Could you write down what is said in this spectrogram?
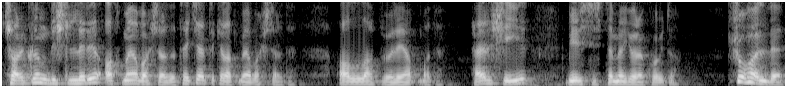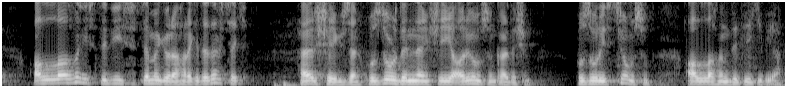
Çarkın dişlileri atmaya başlardı. Teker teker atmaya başlardı. Allah böyle yapmadı. Her şeyi bir sisteme göre koydu. Şu halde Allah'ın istediği sisteme göre hareket edersek her şey güzel. Huzur denilen şeyi arıyor musun kardeşim? Huzuru istiyor musun? Allah'ın dediği gibi yap.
